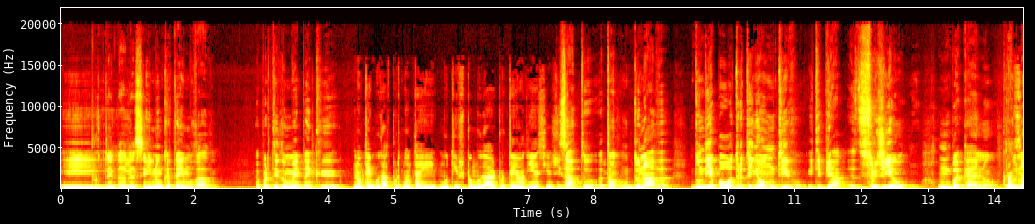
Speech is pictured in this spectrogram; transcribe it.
e, têm e, assim. e nunca têm mudado. A partir do momento em que. não tem mudado porque não tem motivos para mudar, porque tem audiências. Exato! Então, do nada, de um dia para o outro tinham um motivo. E tipo, já, surgia um, um bacano que Mas do só-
